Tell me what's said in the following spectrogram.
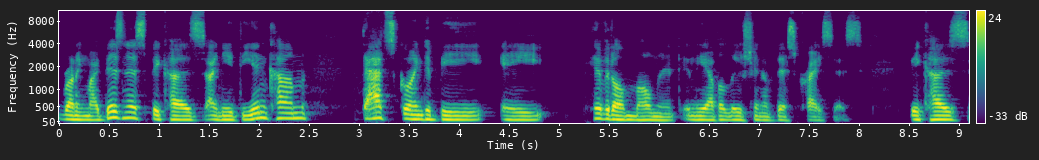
running my business because I need the income, that's going to be a pivotal moment in the evolution of this crisis because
